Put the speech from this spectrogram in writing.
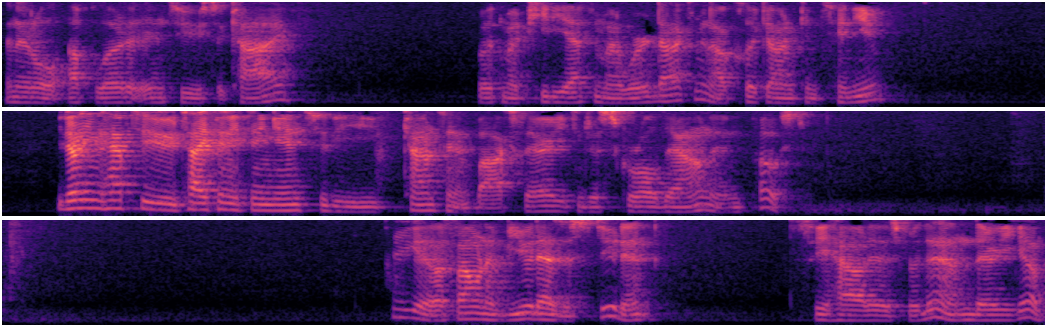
Then it'll upload it into Sakai. With my PDF and my Word document, I'll click on continue. You don't even have to type anything into the content box there. You can just scroll down and post. There you go. If I want to view it as a student, to see how it is for them, there you go.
